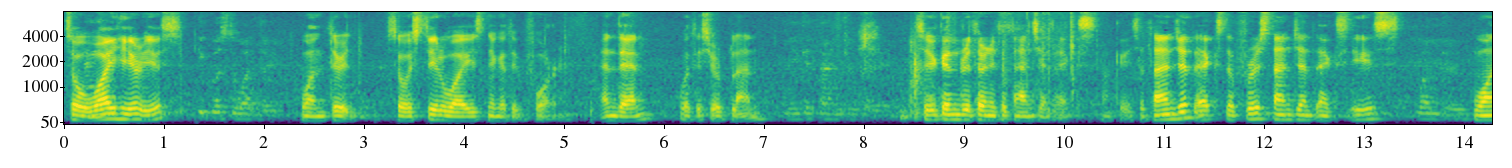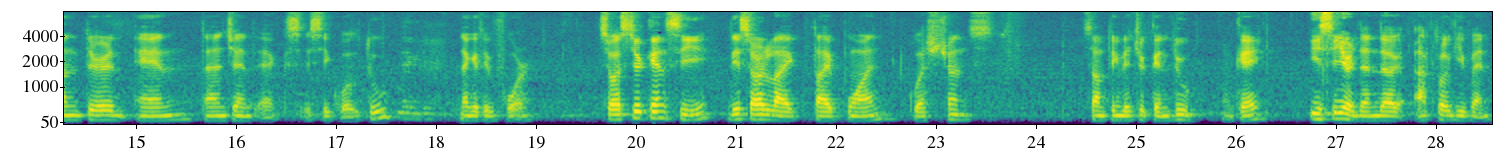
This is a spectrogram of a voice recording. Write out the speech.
so y here is Equals to one third. 1 third. So still y is negative 4. And then, what is your plan? Make it tangent. So you can return it to tangent x. Okay, so tangent x, the first tangent x is One third. 1 third and tangent x is equal to Negative. negative 4. So as you can see, these are like type 1 questions. Something that you can do, okay? Easier than the actual given.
